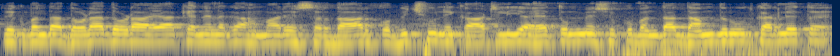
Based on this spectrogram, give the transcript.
تو ایک بندہ دوڑا دوڑا آیا، کہنے لگا، ہمارے سردار کو بچھو نے کاٹ لیا ہے، تم میں سے کو بندہ دم درود کر لیتا ہے۔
